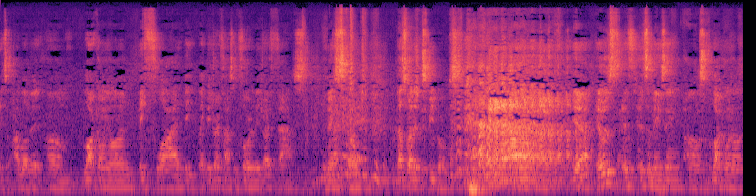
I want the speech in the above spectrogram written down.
It's I love it. Um, lot going on. They fly. They like they drive fast in Florida. They drive fast in Mexico. That's why they have the speed bumps. Um, yeah, it was it's it's amazing. Um, a lot going on.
